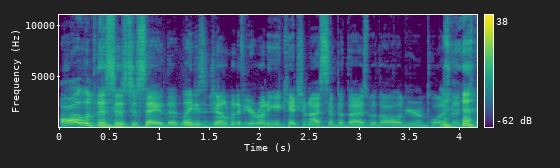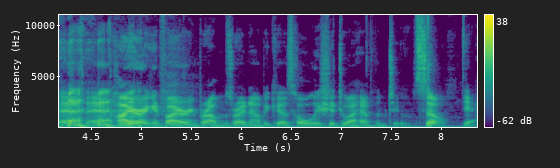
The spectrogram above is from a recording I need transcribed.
all of this is to say that, ladies and gentlemen, if you're running a kitchen, I sympathize with all of your employment and, and hiring and firing problems right now because holy shit, do I have them too. So, yeah.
